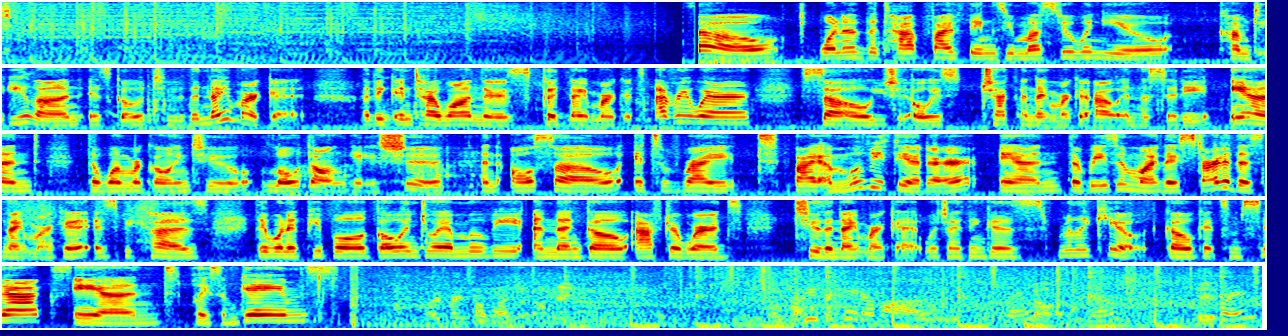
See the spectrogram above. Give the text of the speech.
So, one of the top five things you must do when you come to Ilan is go to the night market. I think in Taiwan there's good night markets everywhere, so you should always check a night market out in the city. And the one we're going to, Lodong Yeshi, and also it's right by a movie theater. And the reason why they started this night market is because they wanted people go enjoy a movie and then go afterwards to the night market, which I think is really cute. Go get some snacks and play some games. Sweet potato balls. No. No? This.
